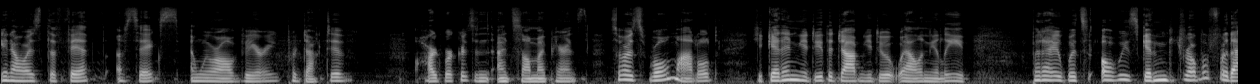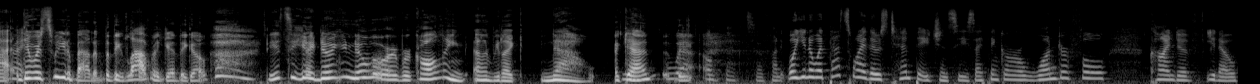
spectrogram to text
you know, I was the fifth of six, and we were all very productive, hard workers, and I saw my parents. So I was role modeled. You get in, you do the job, you do it well, and you leave. But I was always getting into trouble for that. Right. They were sweet about it, but they laugh again. They go, oh, "Nancy, I know you know what we're calling," and I'd be like, "No, again." Yeah. Well, oh, that's so funny. Well, you know what? That's why those temp agencies, I think, are a wonderful kind of, you know,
